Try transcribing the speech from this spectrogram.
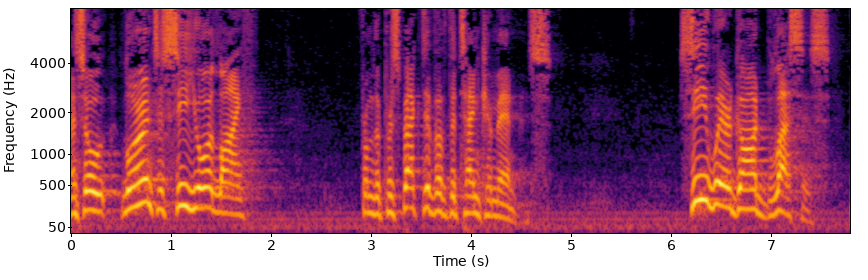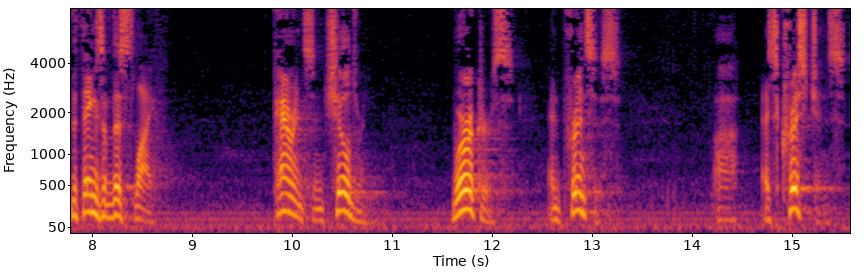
And so learn to see your life from the perspective of the Ten Commandments. See where God blesses the things of this life. Parents and children, workers and princes, uh, as Christians.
